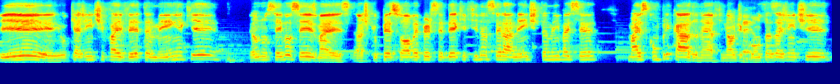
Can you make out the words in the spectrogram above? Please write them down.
E o que a gente vai ver também é que eu não sei vocês, mas acho que o pessoal vai perceber que financeiramente também vai ser mais complicado, né? Afinal de É. contas, a gente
